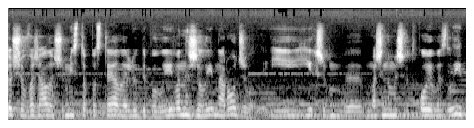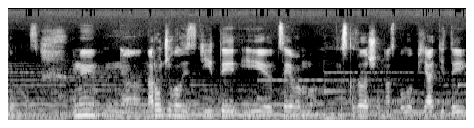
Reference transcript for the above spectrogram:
То, що вважали, що місто пусте, люди були, вони жили, народжували. І їх е, машинами швидкої везли до нас. І ми е, народжувались діти, і це я вам сказала, що у нас було 5 дітей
